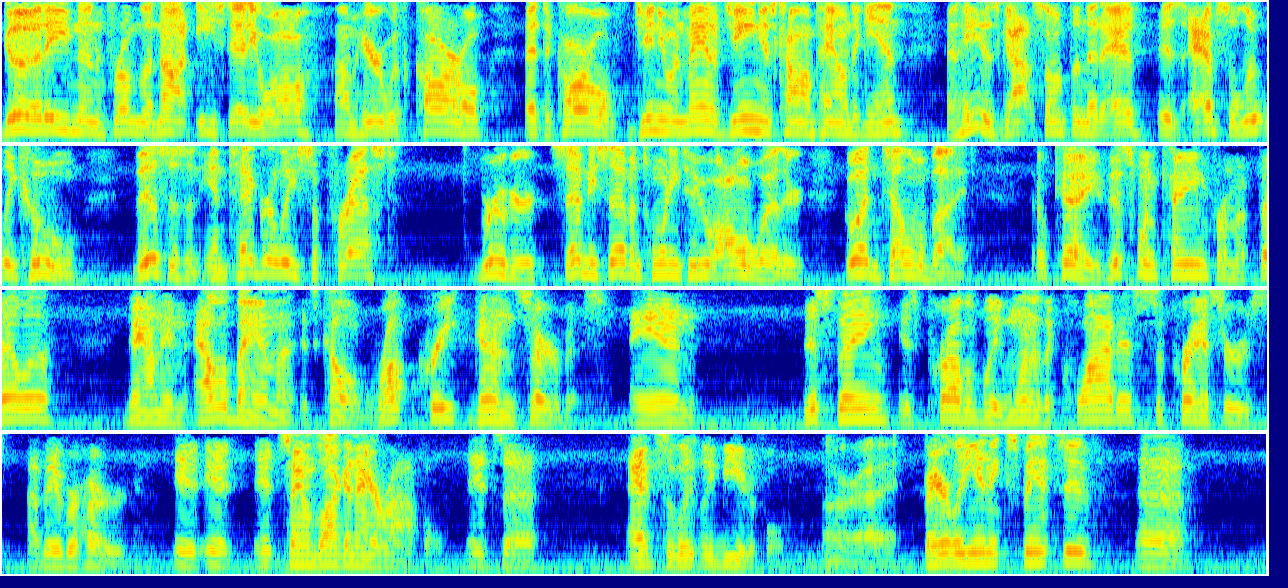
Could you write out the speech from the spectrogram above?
Good evening from the not East Eddie Wall. I'm here with Carl at the Carl Genuine Man of Genius compound again, and he has got something that is absolutely cool. This is an integrally suppressed Ruger 7722 all weather. Go ahead and tell him about it. Okay, this one came from a fella down in Alabama. It's called Rock Creek Gun Service. And this thing is probably one of the quietest suppressors I've ever heard. It, it, it sounds like an air rifle. It's uh, absolutely beautiful. All right. Fairly inexpensive. Uh,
